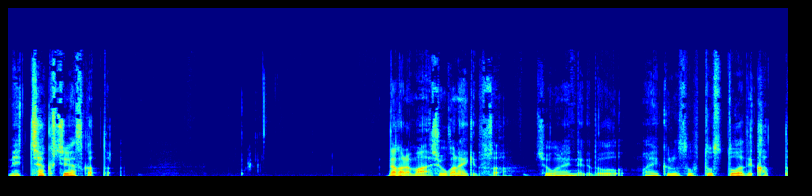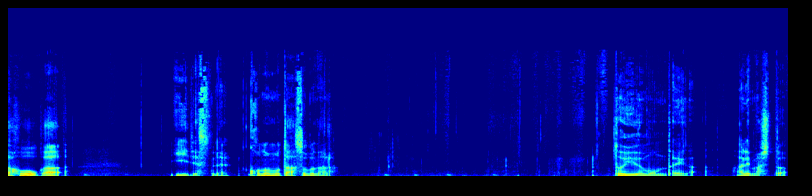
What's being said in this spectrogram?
めちゃくちゃ安かった。だからまあしょうがないけどさ、しょうがないんだけど、マイクロソフトストアで買った方がいいですね。子供と遊ぶなら。という問題がありました。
